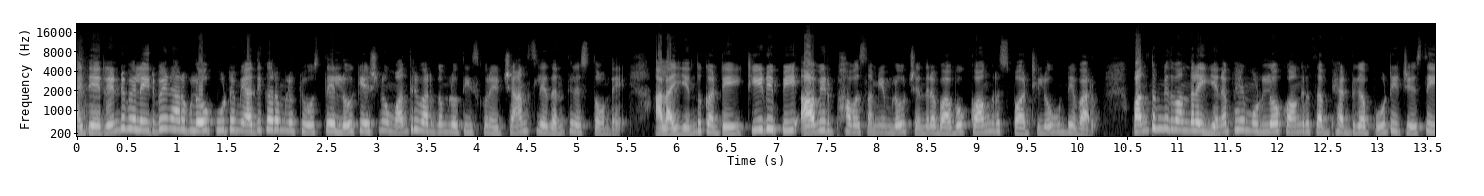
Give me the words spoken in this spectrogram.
అయితే రెండు వేల ఇరవై నాలుగులో కూటమి అధికారంలోకి వస్తే లోకేష్ను మంత్రివర్గంలో తీసుకునే ఛాన్స్ లేదని తెలుస్తోంది. అలా ఎందుకంటే టీడీపీ ఆవిర్భావ సమయంలో చంద్రబాబు కాంగ్రెస్ పార్టీలో ఉండేవారు. పంతొమ్మిది వందల ఎనభై మూడులో కాంగ్రెస్ అభ్యర్థిగా పోటీ చేసి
